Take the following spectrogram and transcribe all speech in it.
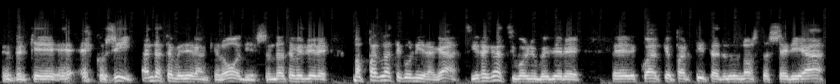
eh, perché è, così. Andate a vedere anche l'Odies, andate a vedere, ma parlate con i ragazzi. I ragazzi vogliono vedere eh, qualche partita della nostra Serie A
